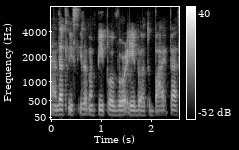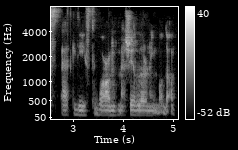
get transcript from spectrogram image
and at least 11 people were able to bypass at least one machine learning model.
